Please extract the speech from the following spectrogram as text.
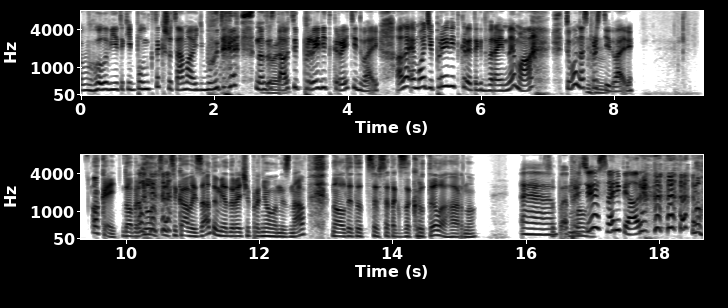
в голові такий пунктик, що це мають бути на заставці привідкриті двері. Але емоджі привідкритих дверей нема, тому у нас Мгм. прості двері. Окей, добре. Ну це цікавий задум. Я, до речі, про нього не знав. Ну, але ти тут це все так закрутила гарно. Е, Це мало. працює в сфері піару. Ну,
